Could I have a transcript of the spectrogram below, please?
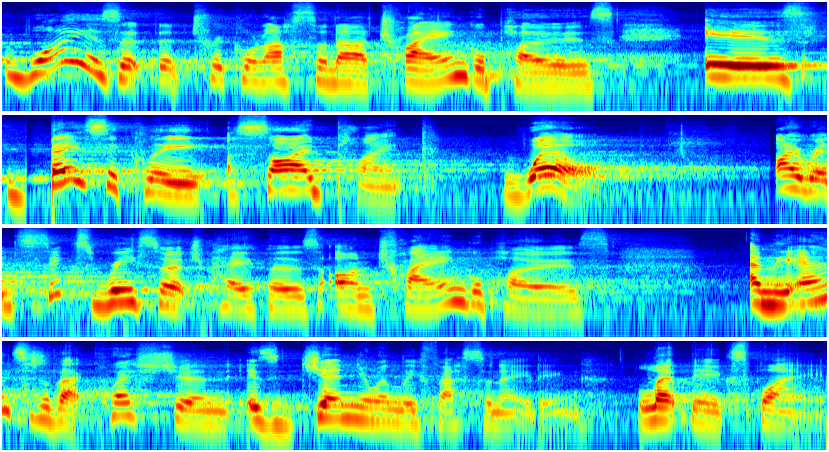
why is it that Trikonasana triangle pose is basically a side plank? Well, I read six research papers on triangle pose and the answer to that question is genuinely fascinating. Let me explain.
